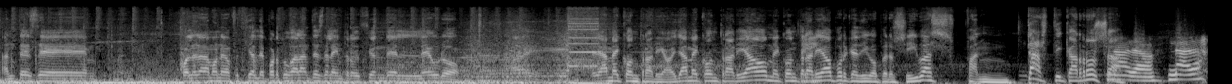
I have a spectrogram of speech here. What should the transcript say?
Antes de... ¿Cuál era la moneda oficial de Portugal antes de la introducción del euro? Ay, ya me he contrariado, ya me he contrariado, me he contrariado porque digo, pero si ibas fantástica, Rosa. Nada, nada.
